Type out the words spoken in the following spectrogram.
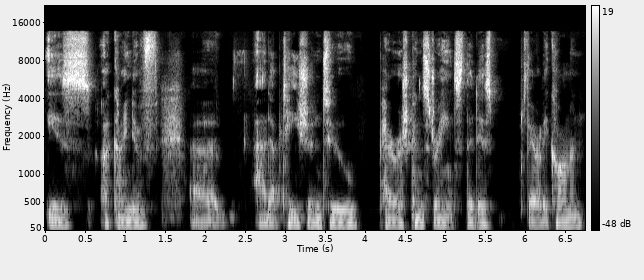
is a kind of uh, adaptation to parish constraints that is fairly common.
